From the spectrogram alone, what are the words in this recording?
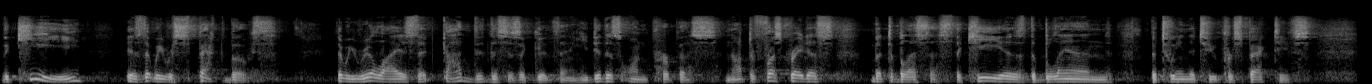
The key is that we respect both, that we realize that God did this as a good thing. He did this on purpose, not to frustrate us, but to bless us. The key is the blend between the two perspectives.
